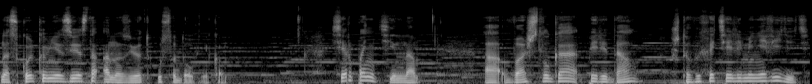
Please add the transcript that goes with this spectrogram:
Насколько мне известно, оно зовет у садовника. Серпантина. А ваш слуга передал, что вы хотели меня видеть.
